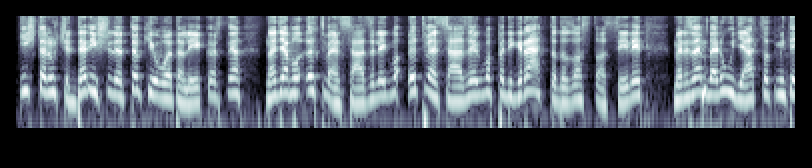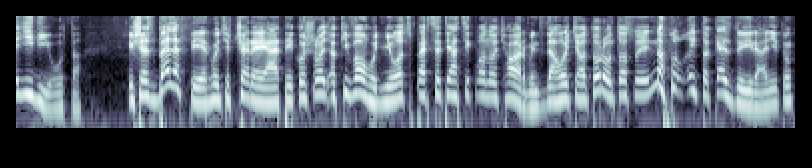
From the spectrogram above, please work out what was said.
Isten úgyse, Dennis Schröder tök jó volt a Lakersnél, nagyjából 50%-ban, 50%-ban pedig rágtad az asztal szélét, mert az ember úgy játszott, mint egy idióta. És ez belefér, hogyha cserejátékos vagy, aki van, hogy 8 percet játszik, van, hogy 30. De hogyha a Toronto azt mondja, hogy na, itt a kezdő irányítunk,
